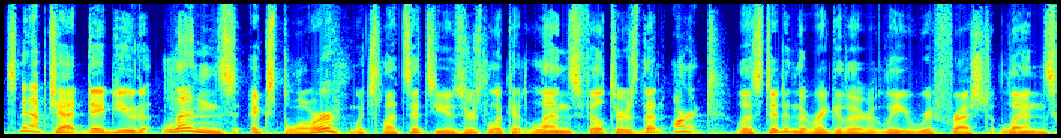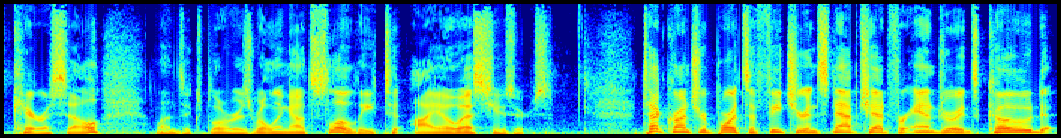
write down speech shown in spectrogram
Snapchat debuted Lens Explorer, which lets its users look at lens filters that aren't listed in the regularly refreshed Lens carousel. Lens Explorer is rolling out slowly to iOS users. TechCrunch reports a feature in Snapchat for Android's code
